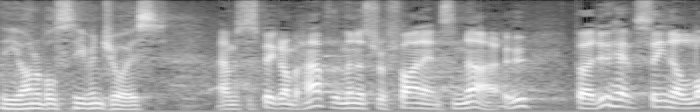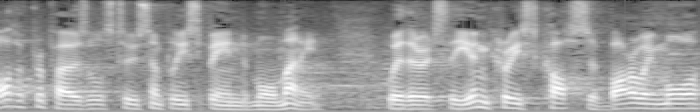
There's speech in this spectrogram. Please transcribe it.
The Honourable Steven Joyce. Uh, Mr Speaker, on behalf of the Minister of Finance, no, but I do have seen a lot of proposals to simply spend more money, whether it's the increased costs of borrowing more,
